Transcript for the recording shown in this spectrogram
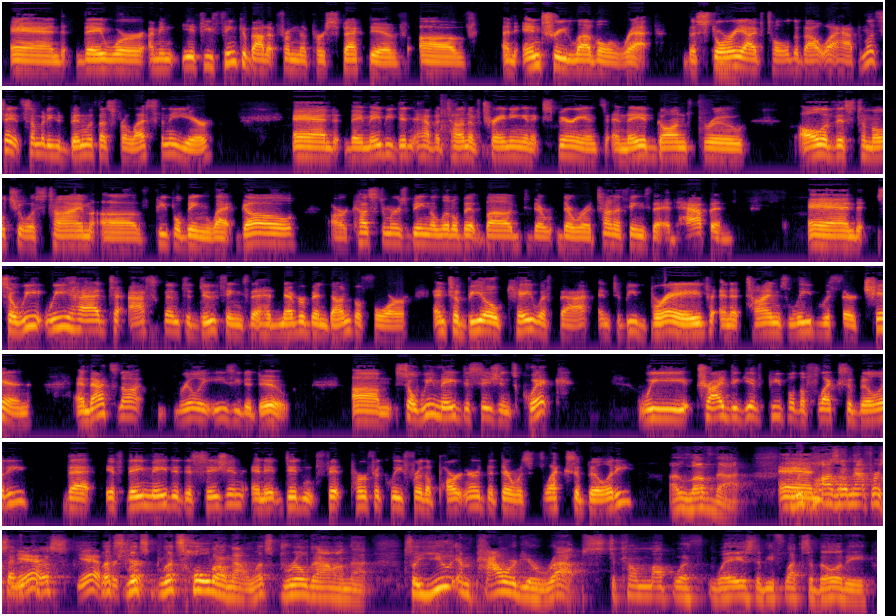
And they were, I mean, if you think about it from the perspective of an entry level rep, the story I've told about what happened. Let's say it's somebody who'd been with us for less than a year and they maybe didn't have a ton of training and experience and they had gone through all of this tumultuous time of people being let go, our customers being a little bit bugged. There, there were a ton of things that had happened. And so we, we had to ask them to do things that had never been done before and to be okay with that and to be brave and at times lead with their chin and that's not really easy to do. Um, so we made decisions quick. We tried to give people the flexibility that if they made a decision and it didn't fit perfectly for the partner, that there was flexibility. I love that. And, Can we pause on that for a second, yeah, Chris? Yeah. Let's sure. let's let's hold on that one. Let's drill down on that. So you empowered your reps to come up with ways to be flexibility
